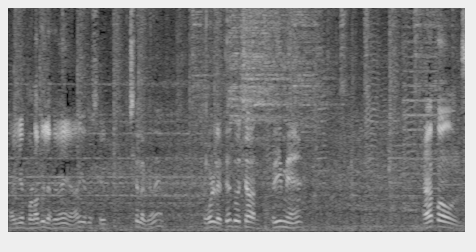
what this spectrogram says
भाई, ये बड़ा भी लगे हुए हैं यार, ये तो सेब अच्छे लगे हुए हैं। तोड़ लेते हैं दो चार, फ्री में हैं। एप्पल्स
